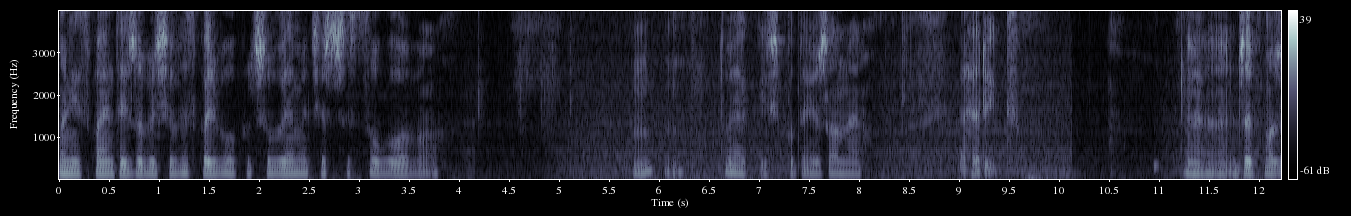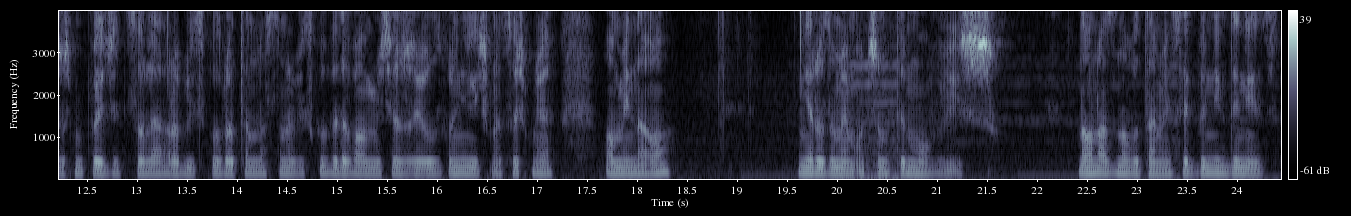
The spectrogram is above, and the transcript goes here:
No nic, pamiętaj, żeby się wyspać, bo potrzebujemy cię z czystą głową. Mhm. Tu jakiś podejrzany Erik. E, Jeff, możesz mi powiedzieć, co Lea robi z powrotem na stanowisku? Wydawało mi się, że ją zwolniliśmy. Coś mnie ominęło. Nie rozumiem, o czym ty mówisz. No ona znowu tam jest, jakby nigdy nic.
